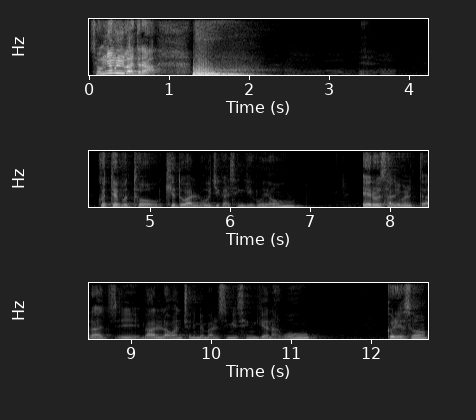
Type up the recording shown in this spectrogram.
성령을 받으라. 네. 그때부터 기도할 의지가 생기고요. 예루살렘을 떠나지 말라고 한 주님의 말씀이 생겨나고 그래서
